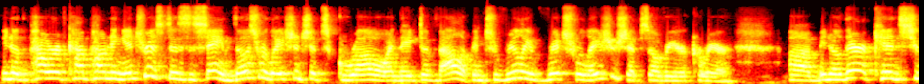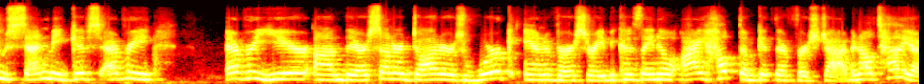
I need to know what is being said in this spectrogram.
you know the power of compounding interest is the same. Those relationships grow and they develop into really rich relationships over your career um, you know, there are kids who send me gifts every every year on their son or daughter's work anniversary because they know I helped them get their first job. And I'll tell you,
